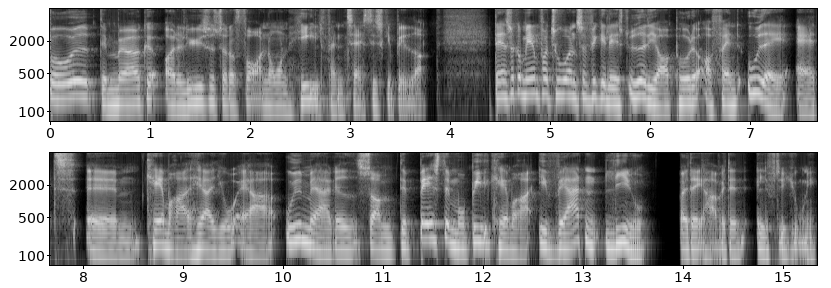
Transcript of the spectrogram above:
både det mørke og det lyse, så du får nogle helt fantastiske billeder. Da jeg så kom hjem fra turen, så fik jeg læst yderligere op på det og fandt ud af, at øh, kameraet her jo er udmærket som det bedste mobilkamera i verden lige nu. Og i dag har vi den 11. juni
